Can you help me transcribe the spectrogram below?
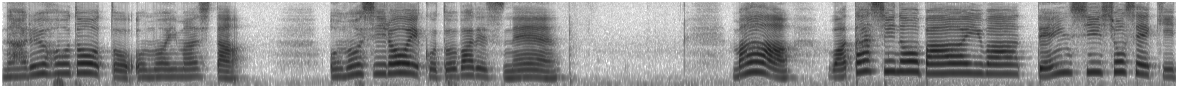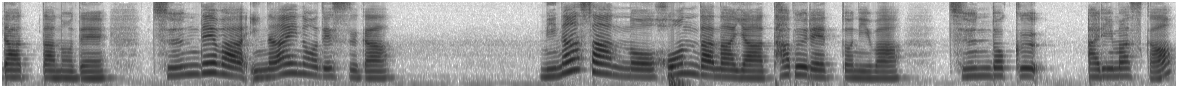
なるほどと思いました。面白い言葉ですね。まあ、私の場合は電子書籍だったので、積んではいないのですが、皆さんの本棚やタブレットには積んどくありますか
